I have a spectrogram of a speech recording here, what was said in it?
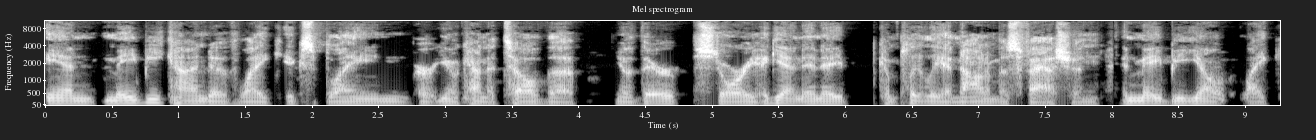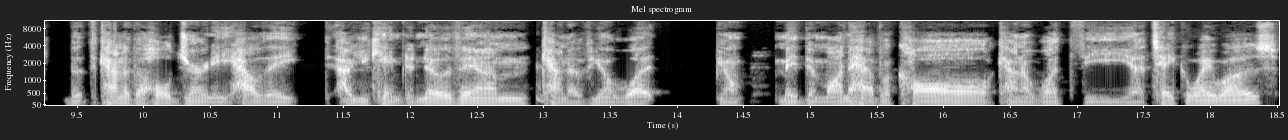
and maybe kind of like explain or, you know, kind of tell the, you know, their story again in a completely anonymous fashion and maybe, you know, like the, the kind of the whole journey, how they, how you came to know them, kind of, you know, what, you know, made them want to have a call, kind of what the uh, takeaway was.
